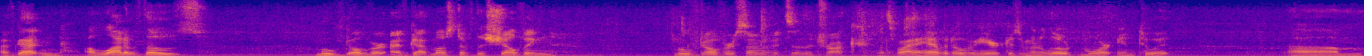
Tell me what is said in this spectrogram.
I've gotten a lot of those moved over. I've got most of the shelving moved over. Some of it's in the truck. That's why I have it over here because I'm going to load more into it. Um,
